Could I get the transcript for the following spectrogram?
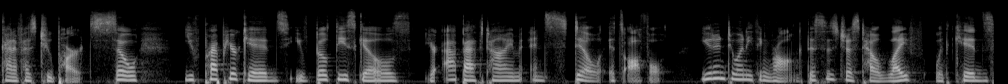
kind of has two parts. So, you've prepped your kids, you've built these skills, you're at bath time, and still it's awful. You didn't do anything wrong. This is just how life with kids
